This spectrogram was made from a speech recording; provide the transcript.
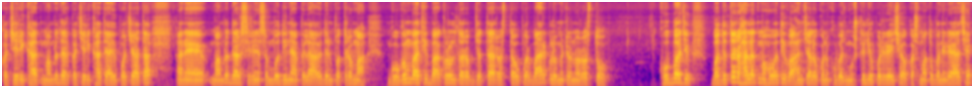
કચેરી ખાતે, મામલતદાર કચેરી ખાતે આવી પહોંચ્યા હતા અને મામલતદારશ્રીને સંબોધીને આપેલા આવેદનપત્રમાં ગોગંબાથી બાકરોલ તરફ જતા રસ્તા ઉપર બાર કિલોમીટરનો રસ્તો ખૂબ જ બદતર હાલતમાં હોવાથી વાહન ચાલકોને ખૂબ જ મુશ્કેલીઓ પડી રહી છે, અકસ્માતો બની રહ્યા છે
